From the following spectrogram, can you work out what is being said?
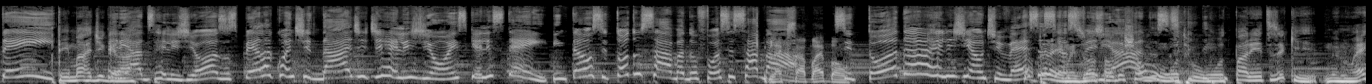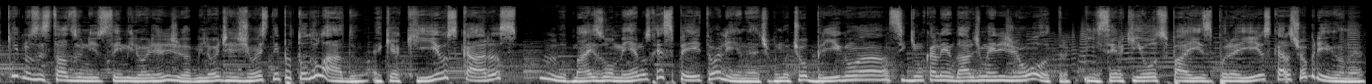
têm Tem mar de graça. feriados religiosos pela quantidade de religiões que eles têm. Então, se todo sábado fosse sabá, Black Sabbath é bom. se toda religião Não, tivesse peraí, seus mas vou feriados... só deixar um outro, um outro parêntese aqui. Não é que nos Estados Unidos tem milhões de religiões. Milhões de religiões tem pra todo lado. É que aqui os caras, hum, mais ou menos, respeitam ali, né? Tipo, não te obrigam a seguir um calendário de uma religião ou outra. E sendo que em outros países por aí, os caras te obrigam, né?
